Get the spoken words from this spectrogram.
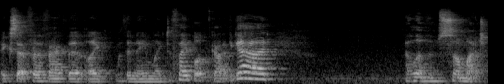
except for the fact that like with a name like Disciple, it's gotta be good. I love them so much.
